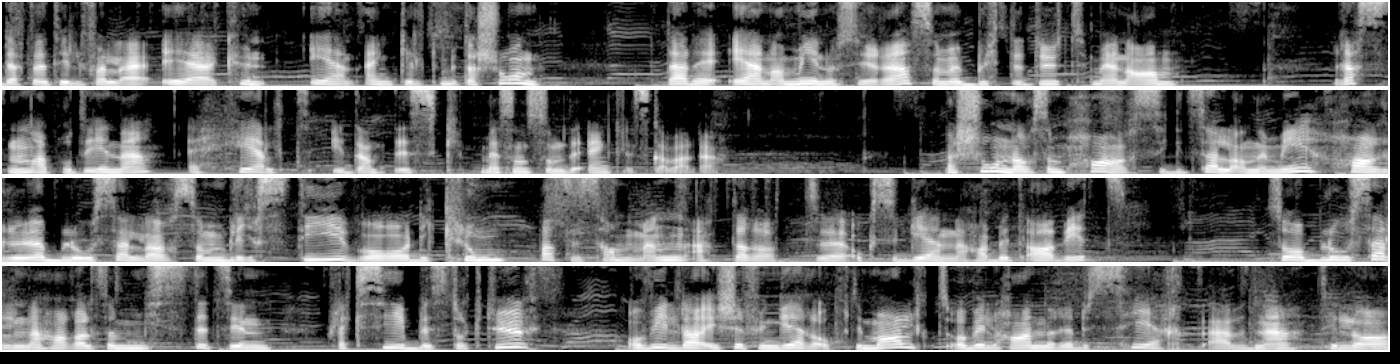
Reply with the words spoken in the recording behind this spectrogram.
dette tilfellet, er kun én enkelt mutasjon, der det er én aminosyre som er byttet ut med en annen. Resten av proteinet er helt identisk med sånn som det egentlig skal være. Personer som har sigdcelleanemi, har røde blodceller som blir stive, og de klumper seg sammen etter at eh, oksygenet har blitt avgitt. Så blodcellene har altså mistet sin fleksible struktur og vil da ikke fungere optimalt og vil ha en redusert evne til å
